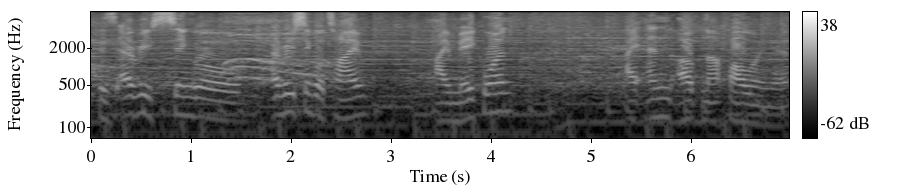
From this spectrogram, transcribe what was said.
because every single, every single time I make one, I end up not following it.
